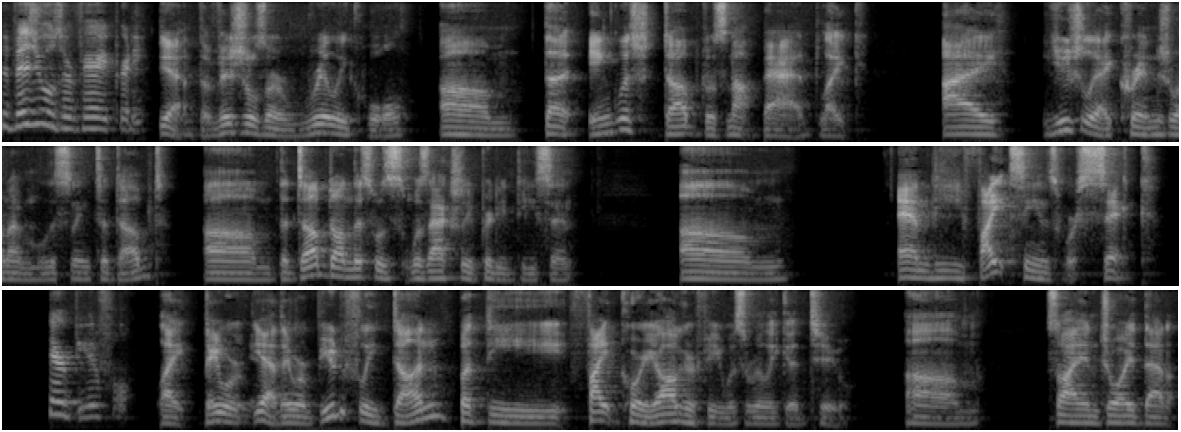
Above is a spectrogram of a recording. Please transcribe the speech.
The visuals are very pretty. yeah the visuals are really cool um the english dubbed was not bad. Like i usually i cringe when i'm listening to dubbed. Um the dubbed on this was was actually pretty decent. Um and the fight scenes were sick. They're beautiful. like they were yeah they were beautifully done but the fight choreography was really good too. Um so i enjoyed that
